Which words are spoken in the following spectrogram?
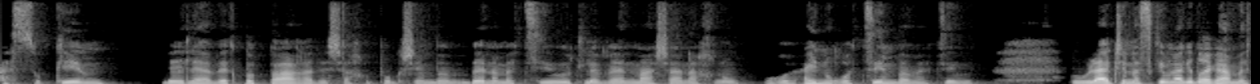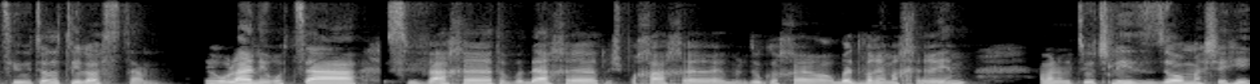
עסוקים בלהיאבק בפער הזה שאנחנו פוגשים בין המציאות לבין מה שאנחנו היינו רוצים במציאות. ואולי כשנסכים להגיד, רגע, המציאות הזאת היא לא סתם. אולי אני רוצה סביבה אחרת, עבודה אחרת, משפחה אחרת, בן זוג אחר, הרבה דברים אחרים, אבל המציאות שלי זו מה שהיא.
